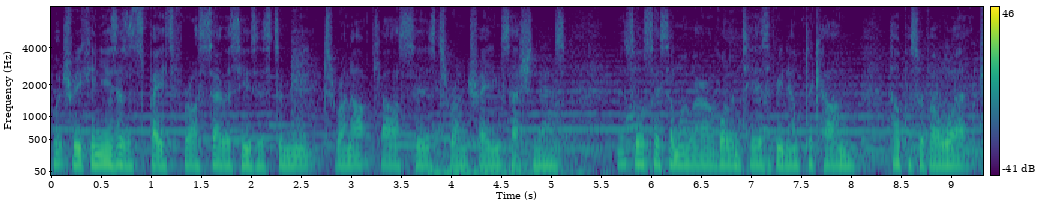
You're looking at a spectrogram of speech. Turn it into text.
which we can use as a space for our service users to meet, to run art classes, to run training sessions. And it's also somewhere where our volunteers have been able to come, help us with our work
